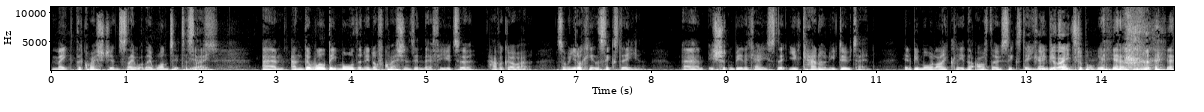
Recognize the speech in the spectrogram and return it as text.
make the question say what they want it to say. Yes. Um, and there will be more than enough questions in there for you to have a go at. So when you're looking at the 16, um, it shouldn't be the case that you can only do 10. It'd be more likely that of those 16, you you'd be do eight. comfortable with. Yeah.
